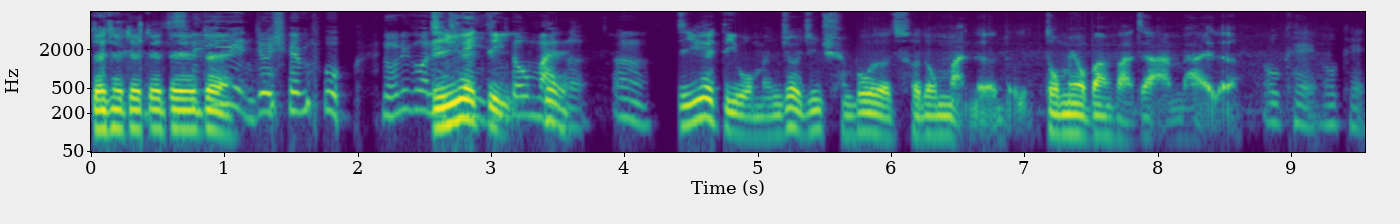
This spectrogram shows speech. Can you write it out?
对对对对对对对，十一月你就宣布农历过年，十月底都满了。嗯，十一月底我们就已经全部的车都满了，都都没有办法再安排了。OK OK，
